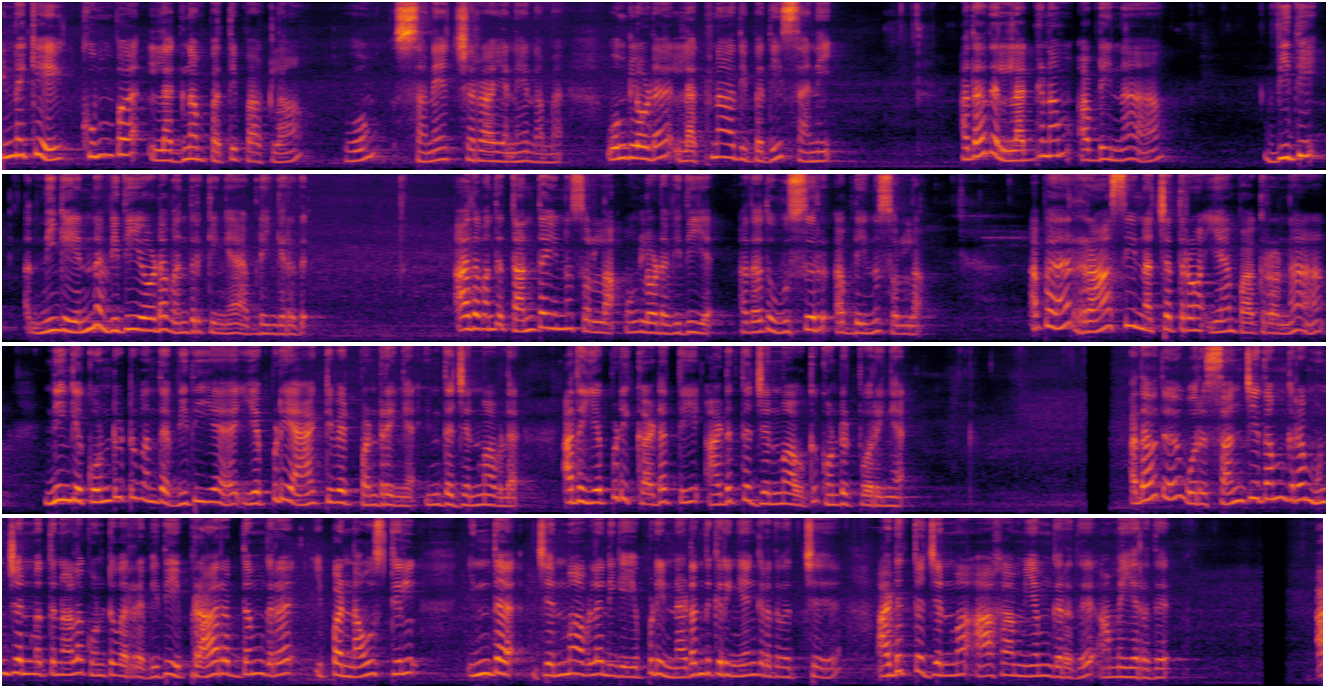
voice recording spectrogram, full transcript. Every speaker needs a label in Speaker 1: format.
Speaker 1: இன்றைக்கி கும்ப லக்னம் பற்றி பார்க்கலாம் ஓம் சனேச்சராயனே நம்ம உங்களோட லக்னாதிபதி சனி அதாவது லக்னம் அப்படின்னா விதி நீங்கள் என்ன விதியோடு வந்திருக்கீங்க அப்படிங்கிறது அதை வந்து தந்தைன்னு சொல்லலாம் உங்களோட விதியை அதாவது உசுர் அப்படின்னு சொல்லலாம் அப்போ ராசி நட்சத்திரம் ஏன் பார்க்குறோன்னா நீங்கள் கொண்டுட்டு வந்த விதியை எப்படி ஆக்டிவேட் பண்ணுறீங்க இந்த ஜென்மாவில் அதை எப்படி கடத்தி அடுத்த ஜென்மாவுக்கு கொண்டுட்டு போகிறீங்க அதாவது ஒரு சஞ்சிதம்ங்கிற முன் ஜென்மத்தினால் கொண்டு வர்ற விதி பிராரப்தம்ங்கிற இப்போ நவ் ஸ்டில் இந்த ஜென்மாவில் நீங்கள் எப்படி நடந்துக்கிறீங்கிறத வச்சு அடுத்த ஜென்மா ஆகாமியம்ங்கிறது அமையிறது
